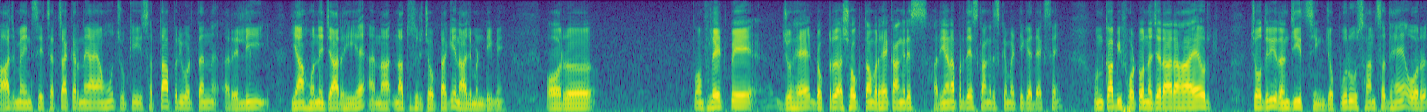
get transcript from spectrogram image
आज मैं इनसे चर्चा करने आया हूँ चूँकि सत्ता परिवर्तन रैली यहाँ होने जा रही है ना, नाथुश्री चौपटा के अनाज मंडी में। और पम्फलेट पे जो है डॉक्टर अशोक तंवर है कांग्रेस, हरियाणा प्रदेश कांग्रेस कमेटी के अध्यक्ष हैं। उनका भी फ़ोटो नज़र आ रहा है और चौधरी रंजीत सिंह, जो पूर्व सांसद हैं और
